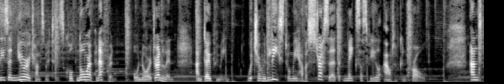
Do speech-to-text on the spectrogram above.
These are neurotransmitters called norepinephrine, or noradrenaline, and dopamine, which are released when we have a stressor that makes us feel out of control. And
